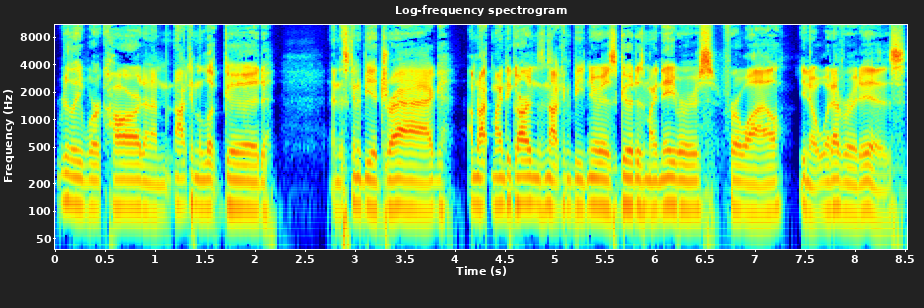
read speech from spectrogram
really work hard and I'm not going to look good and it's going to be a drag. I'm not my garden's not going to be near as good as my neighbors for a while, you know, whatever it is.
